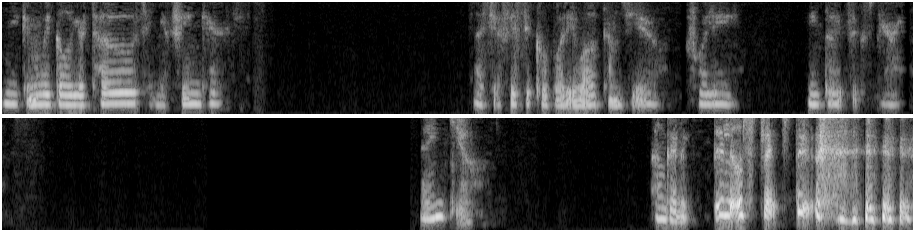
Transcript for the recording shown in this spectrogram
You can wiggle your toes and your fingers as your physical body welcomes you fully into experience. Thank you. I'm going to do a little stretch too.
